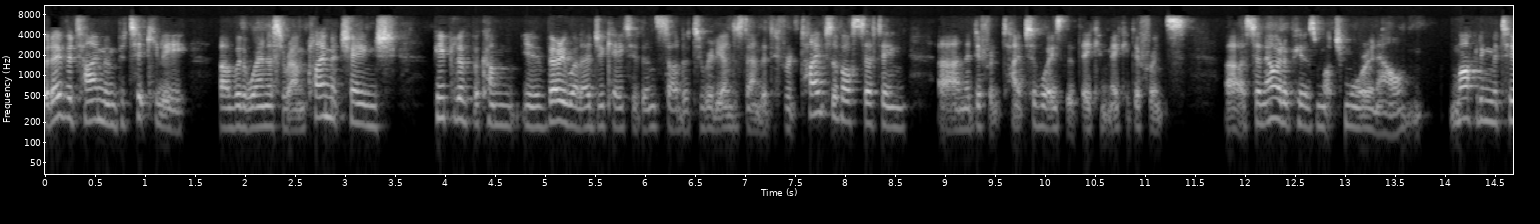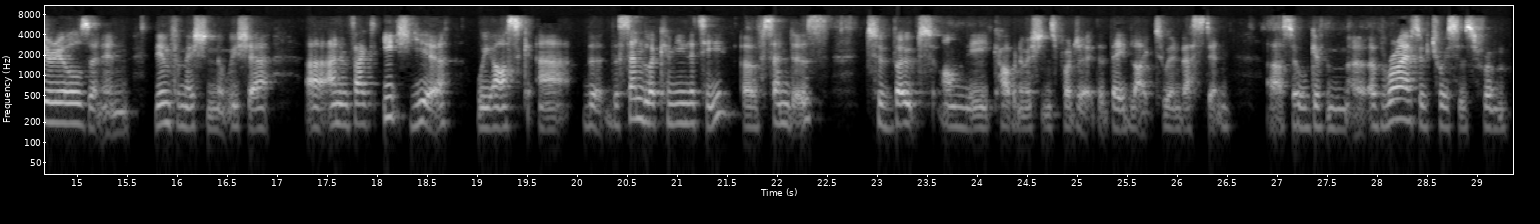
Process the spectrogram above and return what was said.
but over time, and particularly uh, with awareness around climate change, people have become you know, very well educated and started to really understand the different types of offsetting uh, and the different types of ways that they can make a difference. Uh, so now it appears much more in our marketing materials and in the information that we share. Uh, and in fact, each year we ask uh, the, the Sendler community of senders to vote on the carbon emissions project that they'd like to invest in. Uh, so we'll give them a, a variety of choices from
